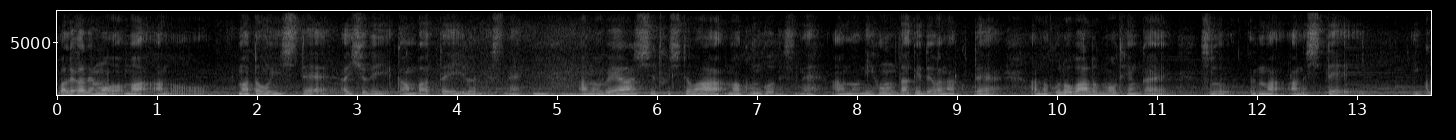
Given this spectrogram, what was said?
我々も、まああのまあ、同意して一緒に頑張っているんですね、うん、あのウェア市としては、まあ、今後ですねあの日本だけではなくてあのグローバルも展開する、まあ、あのしていく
